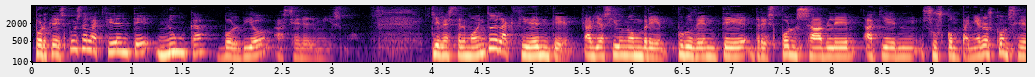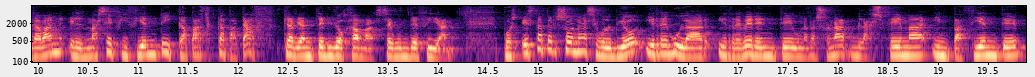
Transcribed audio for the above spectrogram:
porque después del accidente nunca volvió a ser el mismo. Quien hasta el momento del accidente había sido un hombre prudente, responsable, a quien sus compañeros consideraban el más eficiente y capaz capataz que habían tenido jamás, según decían. Pues esta persona se volvió irregular, irreverente, una persona blasfema, impaciente,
